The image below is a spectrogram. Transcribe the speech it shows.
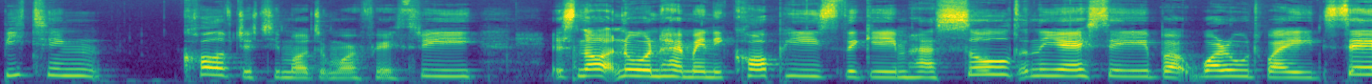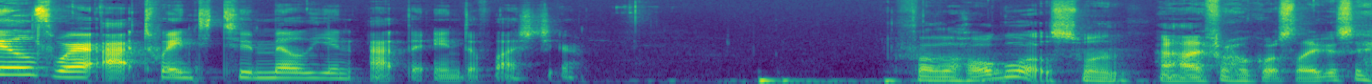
beating Call of Duty Modern Warfare 3. It's not known how many copies the game has sold in the USA, but worldwide sales were at 22 million at the end of last year. For the Hogwarts one. Aye, for Hogwarts Legacy.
